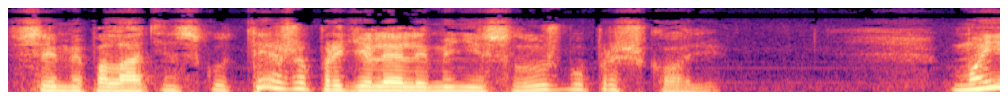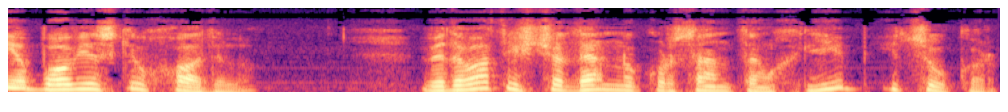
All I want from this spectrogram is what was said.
Семипалатинську, теж оприділили мені службу при школі. В мої обов'язки входило видавати щоденно курсантам хліб і цукор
